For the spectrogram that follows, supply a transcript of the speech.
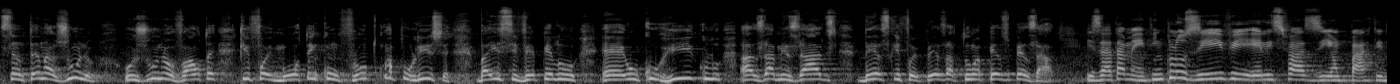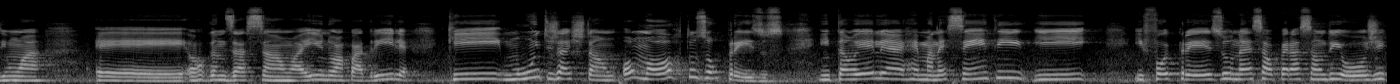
Santana Júnior, o Júnior Walter, que foi morto em confronto com a polícia. Daí se vê pelo é, o currículo, as amizades desde que foi preso, a turma peso pesado. Exatamente. Inclusive, eles faziam parte de uma é, organização aí numa quadrilha que muitos já estão ou mortos ou presos. Então ele é remanescente e, e foi preso nessa operação de hoje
